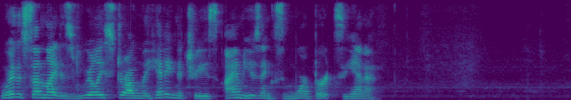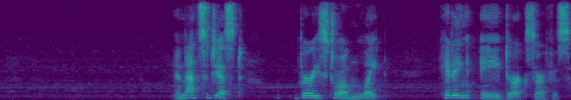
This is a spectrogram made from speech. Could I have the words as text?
Where the sunlight is really strongly hitting the trees, I'm using some more burnt sienna. And that suggests very strong light hitting a dark surface.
